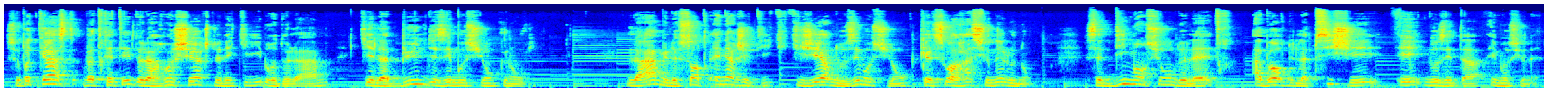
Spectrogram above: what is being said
Ce podcast va traiter de la recherche de l'équilibre de l'âme, qui est la bulle des émotions que l'on vit. L'âme est le centre énergétique qui gère nos émotions, qu'elles soient rationnelles ou non. Cette dimension de l'être aborde la psyché et nos états émotionnels.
